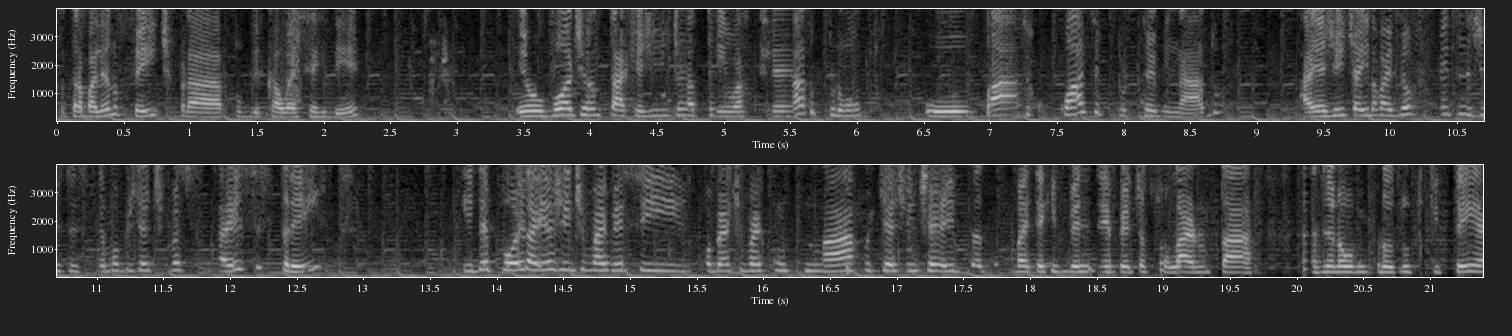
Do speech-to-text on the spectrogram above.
tô trabalhando Fate para publicar o SRD. Eu vou adiantar que a gente já tem o acelerado pronto, o básico quase por terminado. Aí a gente ainda vai ver o feito de sistema, o objetivo é soltar esses três. E depois aí a gente vai ver se como é que vai continuar, porque a gente aí vai ter que ver de repente o Solar não tá trazendo algum produto que tenha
